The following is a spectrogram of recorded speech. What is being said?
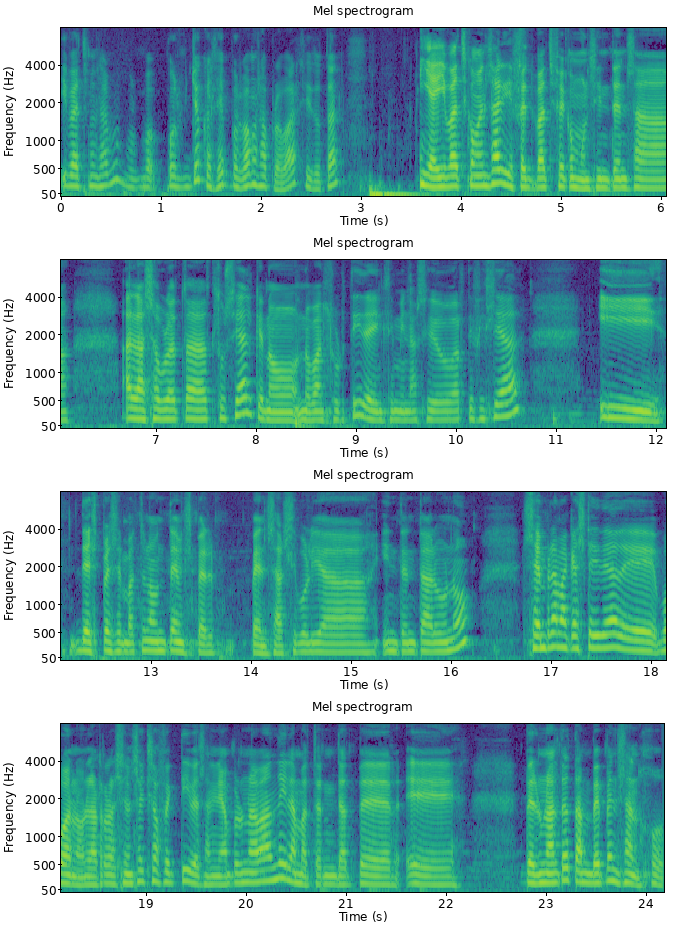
I vaig pensar, pues, jo què sé, pues vamos a provar, sí, total. I ahir vaig començar i de fet vaig fer com uns intents a, a la Seguretat Social que no, no van sortir d'inseminació artificial i després em vaig donar un temps per pensar si volia intentar-ho o no, sempre amb aquesta idea de, bueno, les relacions sexoafectives aniran per una banda i la maternitat per, eh, per una altra, també pensant, jo,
